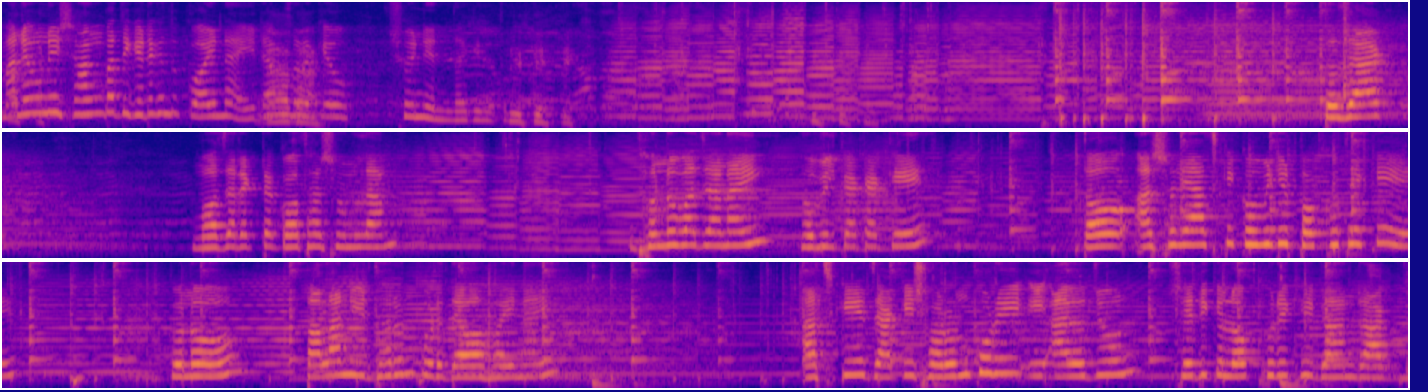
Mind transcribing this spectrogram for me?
মানে উনি সাংবাদিক এটা কিন্তু কয় নাই। এটা আপনারা কেউ শুনেন না কিন্তু। তো যাক, মজার একটা কথা শুনলাম। ধন্যবাদ জানাই হবিল কাকাকে। তো আসলে আজকে কমিটির পক্ষ থেকে কোনো পালা নির্ধারণ করে দেওয়া হয় নাই। আজকে যাকে স্মরণ করে এই আয়োজন, সেদিকে লক্ষ্য রেখে গান রাখব।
